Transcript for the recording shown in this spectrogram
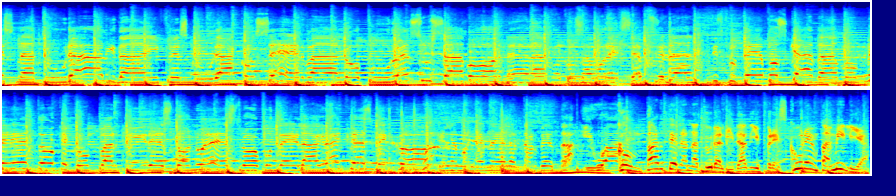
es naturalidad y frescura conserva lo puro en su sabor. Naranja con sabor excepcional. Disfrutemos cada momento que compartir es lo nuestro. Con de la granja es mejor. Porque la mañana y la tarde da igual. Comparte la naturalidad y frescura en familia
